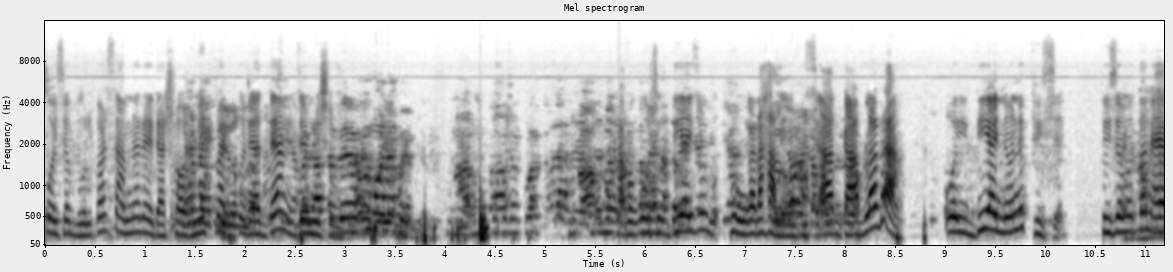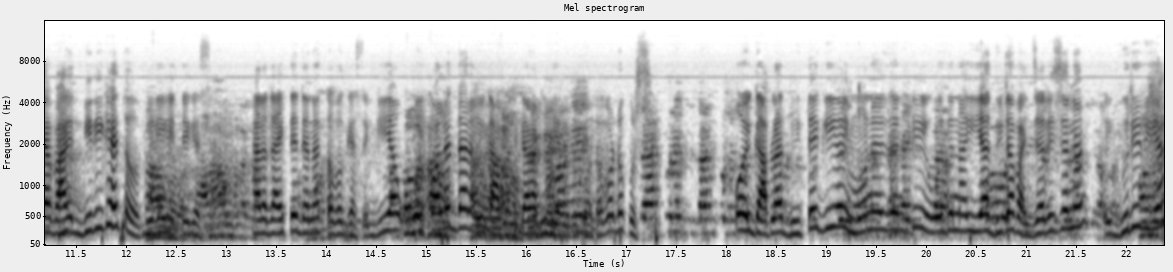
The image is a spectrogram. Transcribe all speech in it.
কইছে ভুল করছে আপনার এটা সব মিটমাট করে দেন যেমনি আমাকে ওষুধ আর গাবলাটা ওই অনেক মতন বিড়ি খাই তো, বিড়ি খাইতে গেছে। যাইতে দেনা তবে গেছে। গিয়া ওই কলের দ্বারা ওই গাবলার গটো গটো করছে। ওই গাবলা ধুইতে গিয়ে ওই মনে যেন কি ওই দিন ইয়া দুইটা বাজ্যা রয়েছে না, ওই ঘুরির ইয়া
